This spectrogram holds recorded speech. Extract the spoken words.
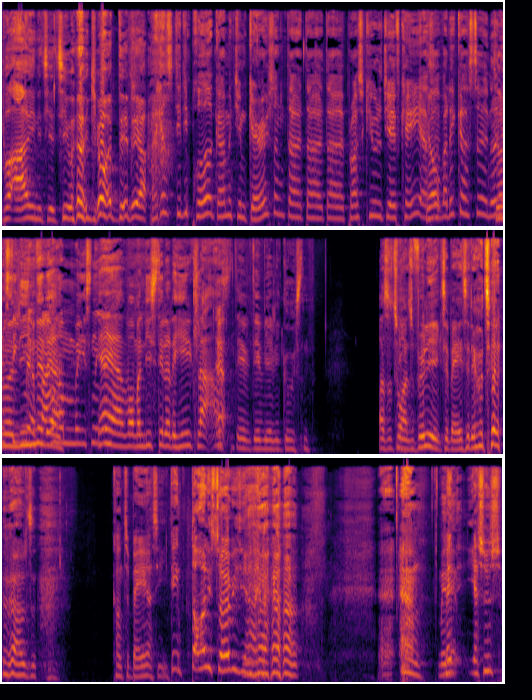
på eget initiativ havde gjort det der. Var det også det, de prøvede at gøre med Jim Garrison, der, der, der prosecuted JFK? Altså, Jo. var det ikke også øh, Det noget var af noget med at fange der. ham i sådan en... Ja, ja, hvor man lige stiller det hele klar. Ja. Ja. Det, det er virkelig gusten. Og så tog han selvfølgelig ikke tilbage til det hotelværelse. Kom tilbage og sige, det er en dårlig service, jeg har. Men, Men Men jeg synes,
